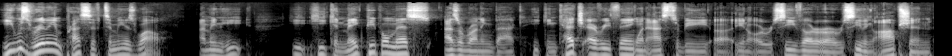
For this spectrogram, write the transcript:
He was really impressive to me as well. I mean he. He, he can make people miss as a running back. He can catch everything when asked to be, uh, you know, a receiver or a receiving option.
